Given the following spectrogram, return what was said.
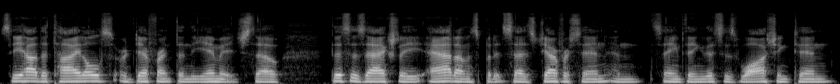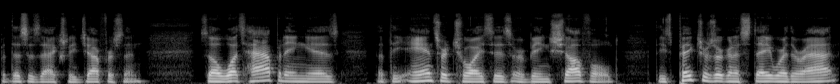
see how the titles are different than the image. So this is actually Adams, but it says Jefferson. And same thing, this is Washington, but this is actually Jefferson. So what's happening is that the answer choices are being shuffled. These pictures are going to stay where they're at,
